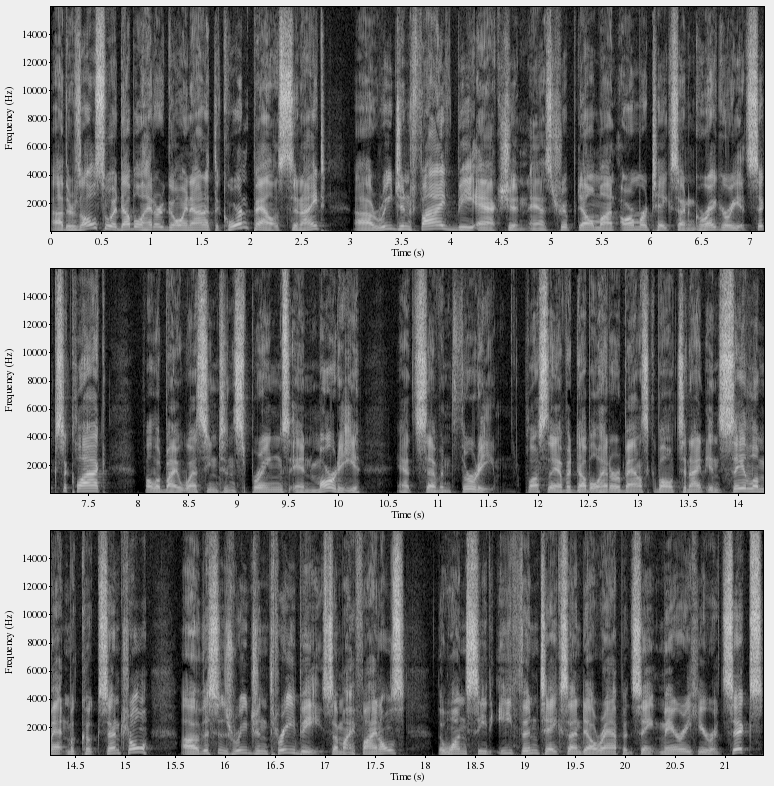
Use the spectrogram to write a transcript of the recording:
Uh, there's also a doubleheader going on at the Corn Palace tonight. Uh, Region 5B action as Tripp Delmont Armour takes on Gregory at 6 o'clock, followed by Wessington Springs and Marty at 7.30. Plus, they have a doubleheader of basketball tonight in Salem at McCook Central. Uh, this is Region 3B semifinals. The one seed Ethan takes on Dell Rapids St. Mary here at 6,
